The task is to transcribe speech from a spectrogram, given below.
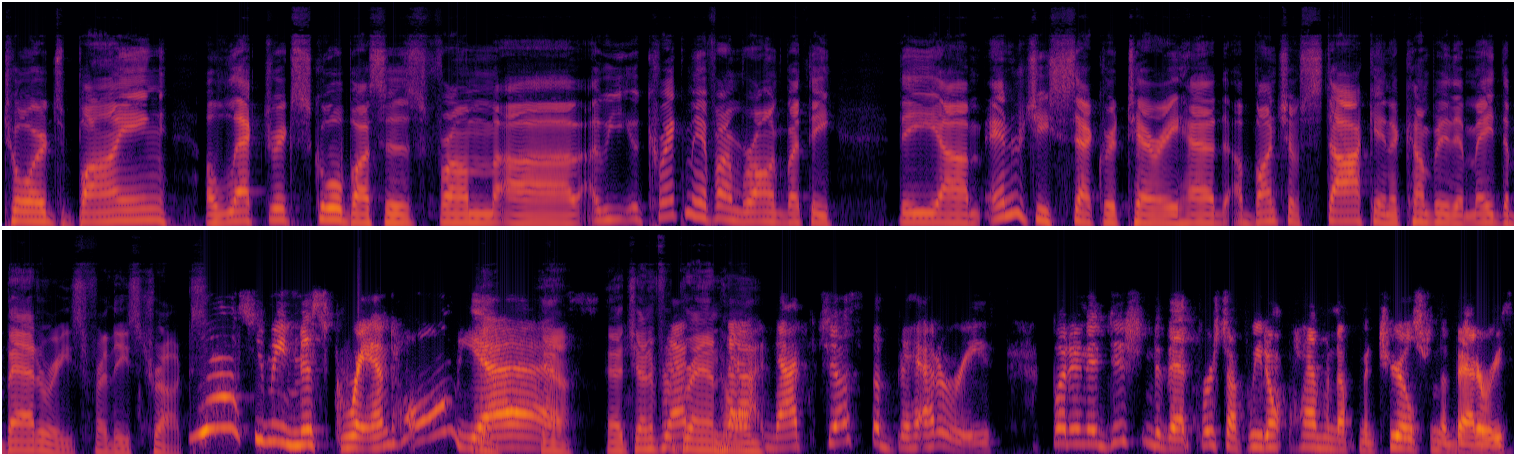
towards buying electric school buses from. Uh, correct me if I'm wrong, but the the um, energy secretary had a bunch of stock in a company that made the batteries for these trucks. Yes, you mean Miss Granholm? Yes. Yeah, yeah. Uh, Jennifer That's Granholm. Not, not just the batteries, but in addition to that, first off, we don't have enough materials from the batteries.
